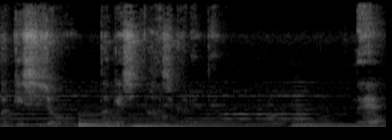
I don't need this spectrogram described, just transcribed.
竹市場竹市に弾かれてね。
